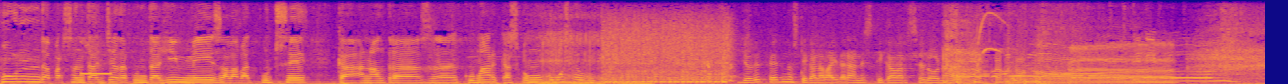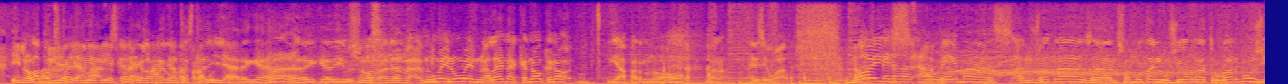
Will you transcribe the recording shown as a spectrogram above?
punt de percentatge de contagi més elevat potser que en altres eh, comarques. Com, ho- com ho esteu vivint? Jo, de fet, no estic a la Vall d'Aran, estic a Barcelona. I no la pots Mira havia abans perquè la pregunta la és tan pregunta. llarga eh, que dius, no, no, no, un moment, un moment, Helena, que no, que no. Ja per no... Bueno, és igual. Nois. APMs, a nosaltres ens fa molta il·lusió retrobar-vos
